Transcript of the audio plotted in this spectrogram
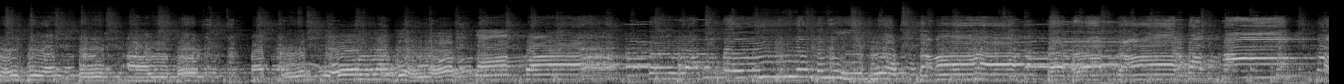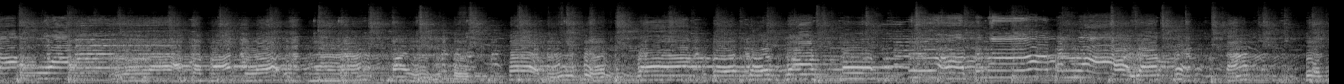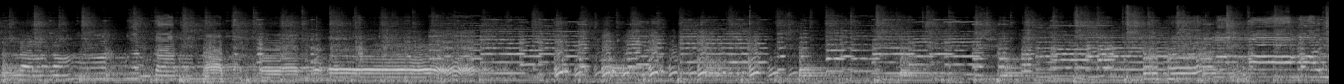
สวยเมืองปูนเอาทนตัดผูนโลงและเหพื่อหบนางฟ้าแต่วันนี้ยังไม่มีพวกตาแต่พระตาฟังตาฟังว่าเวลาจะผ่านแล้วอีกนานไม่สุดแค่รู้สึกว่าเปิดเปิดว่างเปิดเปิดตาพันว่าอยากแข่งกัน Hãy subscribe cho kênh Ghiền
